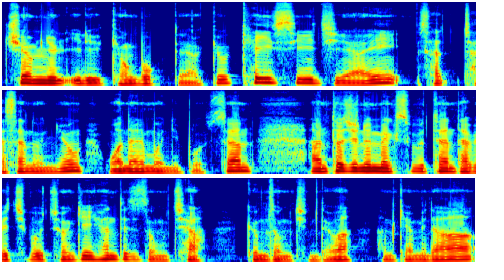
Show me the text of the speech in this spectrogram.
취업률 1위 경북대학교 KCGI 자산운용, 원할머니 보쌈, 안 터지는 맥스부탄 다비치 보청기, 현대자동차, 금성침대와 함께합니다.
